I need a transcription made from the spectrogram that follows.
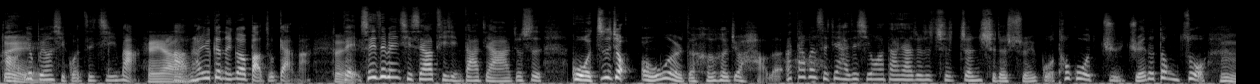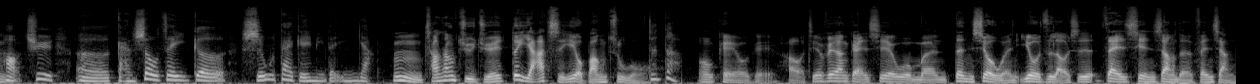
对，又不用洗果汁机嘛，啊，然后又更能够有饱足感嘛，对。所以这边其实要提醒大家，就是果汁就偶尔的喝喝就好了。啊，大部分时间还是希望大家就是吃真实的水果，透过咀嚼的动作，嗯，好去呃感受这一个食物带给你的营养。嗯，常常咀嚼对牙齿也有帮助哦。真的。OK OK，好，今天非常感谢我们邓秀文柚子老师在线上的分享。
